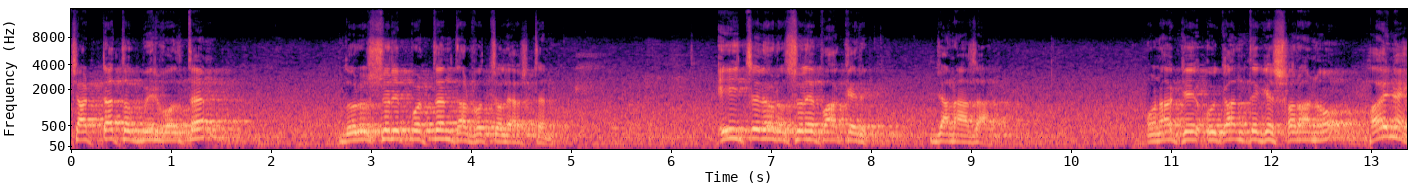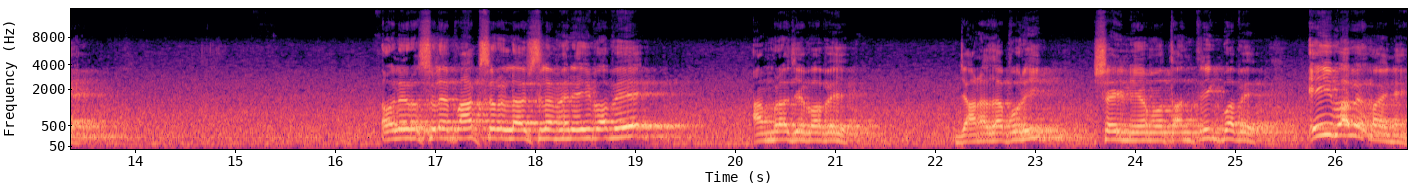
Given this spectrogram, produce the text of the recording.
চারটা তকবির বলতেন, দরুদ শরীফ পড়তেন, তারপর চলে আসতেন। এই ছিল রসুলে পাকের জানাজা। ওনাকে ওইখান থেকে সরানো হয় নাই। তাহলে রসুলে পাক সাল্লাহ ইসলামের এইভাবে আমরা যেভাবে জানাজা পড়ি, সেই নিয়মতান্ত্রিকভাবে এইভাবে হয় নাই।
